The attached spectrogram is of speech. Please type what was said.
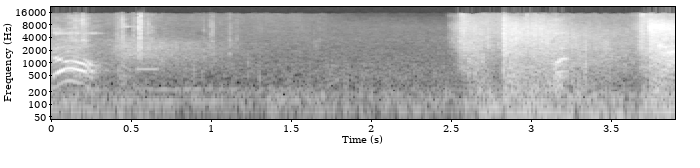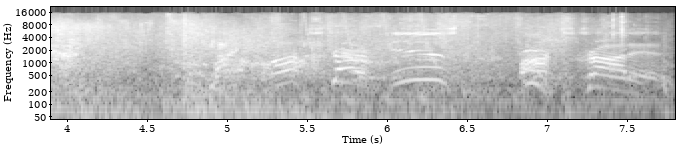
no? Foxtrot is foxtrotted!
